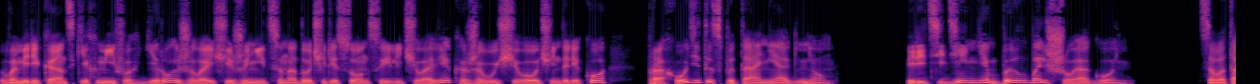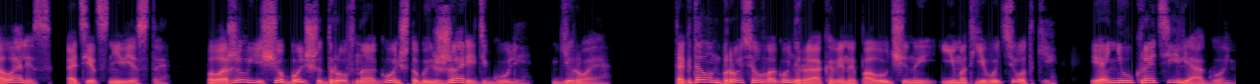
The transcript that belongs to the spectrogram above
В американских мифах герой, желающий жениться на дочери солнца или человека, живущего очень далеко, проходит испытание огнем. Перед сиденьем был большой огонь. Цаваталалис, отец невесты, положил еще больше дров на огонь, чтобы изжарить гули, героя. Тогда он бросил в огонь раковины, полученные им от его тетки, и они укротили огонь.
